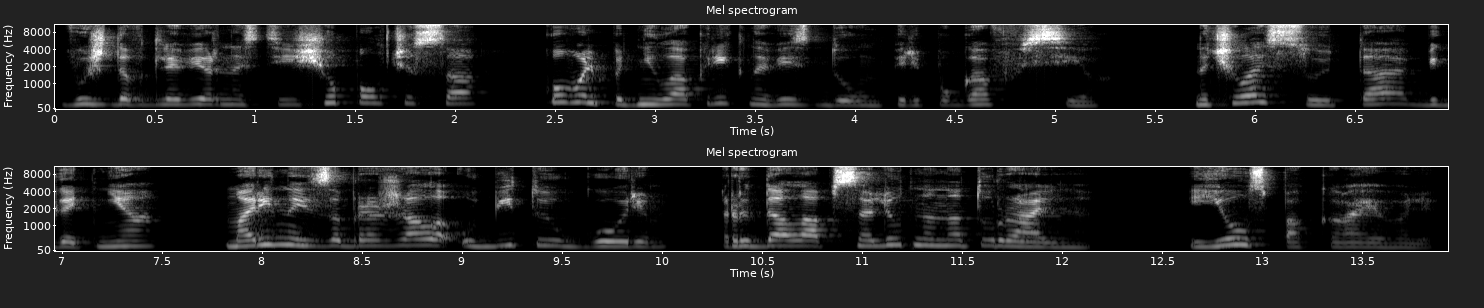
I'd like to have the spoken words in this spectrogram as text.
Выждав для верности еще полчаса, Коваль подняла крик на весь дом, перепугав всех. Началась суета, беготня. Марина изображала убитую горем, рыдала абсолютно натурально. Ее успокаивали.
